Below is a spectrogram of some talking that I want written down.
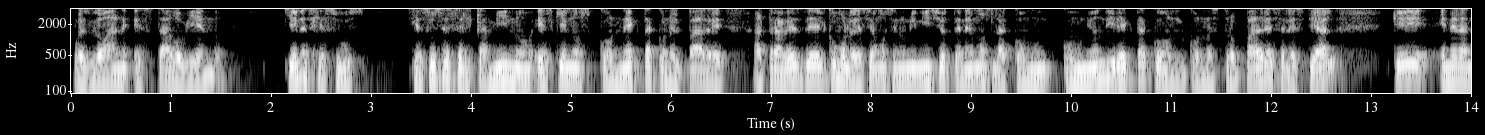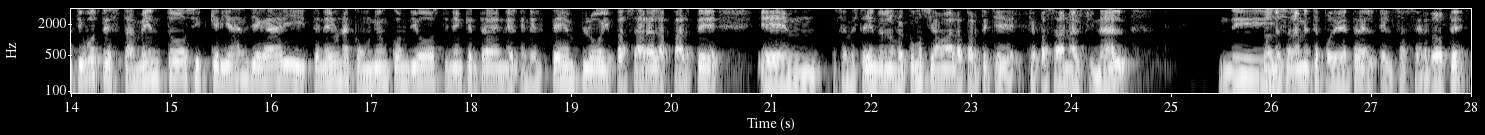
pues lo han estado viendo. ¿Quién es Jesús? Jesús es el camino, es quien nos conecta con el Padre. A través de Él, como lo decíamos en un inicio, tenemos la comu- comunión directa con, con nuestro Padre Celestial, que en el Antiguo Testamento, si querían llegar y tener una comunión con Dios, tenían que entrar en el, en el templo y pasar a la parte, eh, se me está yendo el nombre, ¿cómo se llamaba la parte que, que pasaban al final? De... Donde solamente podría entrar el, el sacerdote.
